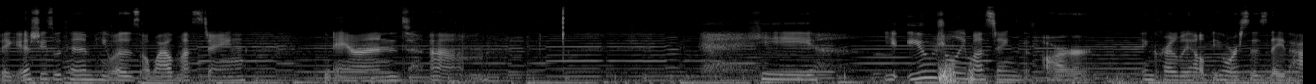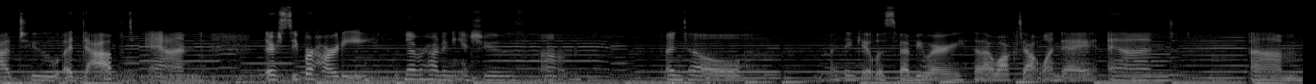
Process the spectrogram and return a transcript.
big issues with him. He was a wild Mustang, and um, he usually Mustangs are incredibly healthy horses. They've had to adapt and they're super hardy. Never had any issues um, until I think it was February that I walked out one day and um,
